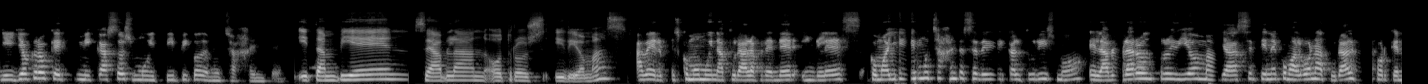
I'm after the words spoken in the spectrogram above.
Y yo creo que mi caso es muy típico de mucha gente. ¿Y también se hablan otros idiomas? A ver, es como muy natural aprender inglés. Como allí mucha gente se dedica al turismo, el hablar otro idioma ya se tiene como algo natural, porque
